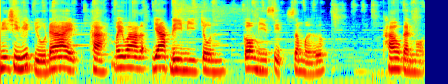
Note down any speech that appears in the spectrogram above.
มีชีวิตอยู่ได้ค่ะ ไม่ว่ายากดีมีจนก็มีสิทธิ์เสมอ เท่ากันหมด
